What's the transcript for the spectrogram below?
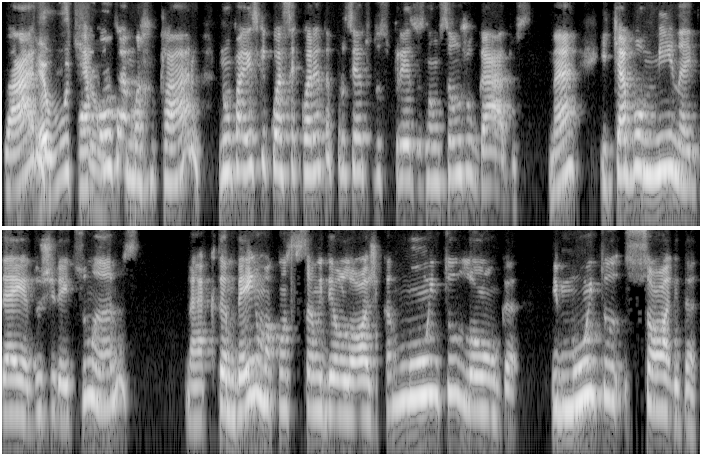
Claro. É útil. É a contramão, claro. Num país que quase 40% dos presos não são julgados, né? E que abomina a ideia dos direitos humanos, né? Também é uma construção ideológica muito longa e muito sólida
